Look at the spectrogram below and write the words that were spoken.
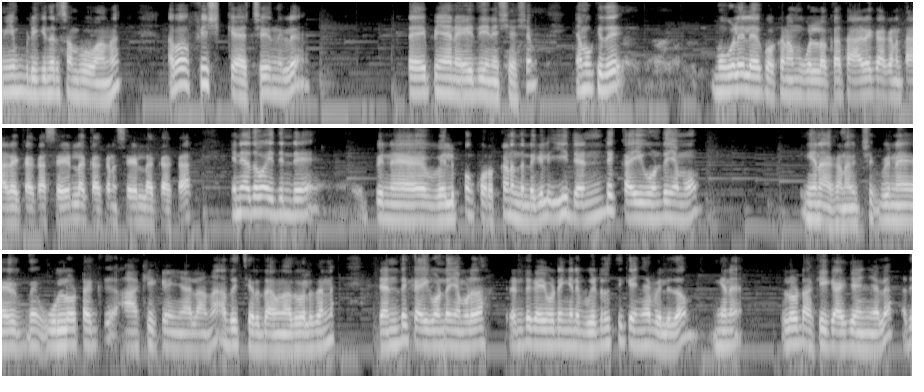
മീൻ പിടിക്കുന്ന ഒരു സംഭവമാണ്. അപ്പോൾ ഫിഷ് ക്യാച്ച് എന്നുള്ള ടൈപ്പ് ഞാൻ എഴുതിയതിന് ശേഷം നമുക്കിത് മുകളിലേക്ക് വെക്കണം മുകളിലൊക്കെ താഴേക്ക് ആക്കണം താഴേക്ക് ആക്കാം സൈഡിലൊക്കെ ആക്കണം സൈഡിലൊക്കെ ആക്കാം. ഇനി അഥവാ ഇതിന്റെ പിന്നെ വലുപ്പം കുറക്കണം എന്നുണ്ടെങ്കിൽ ഈ രണ്ട് കൈ കൊണ്ട് ഞമ്മ ഇങ്ങനെ ആക്കണം. പിന്നെ ഉള്ളോട്ടേക്ക് ആക്കി കഴിഞ്ഞാലാണ് അത് ചെറുതാവുന്നത്. അതുപോലെ തന്നെ രണ്ട് കൈ കൊണ്ട് നമ്മൾ രണ്ട് കൈ കൊണ്ട് ഇങ്ങനെ വിടർത്തി കഴിഞ്ഞാൽ വലുതാവും. ഇങ്ങനെ ഉള്ളോട്ടാക്കി കാക്കി കഴിഞ്ഞാൽ അത്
